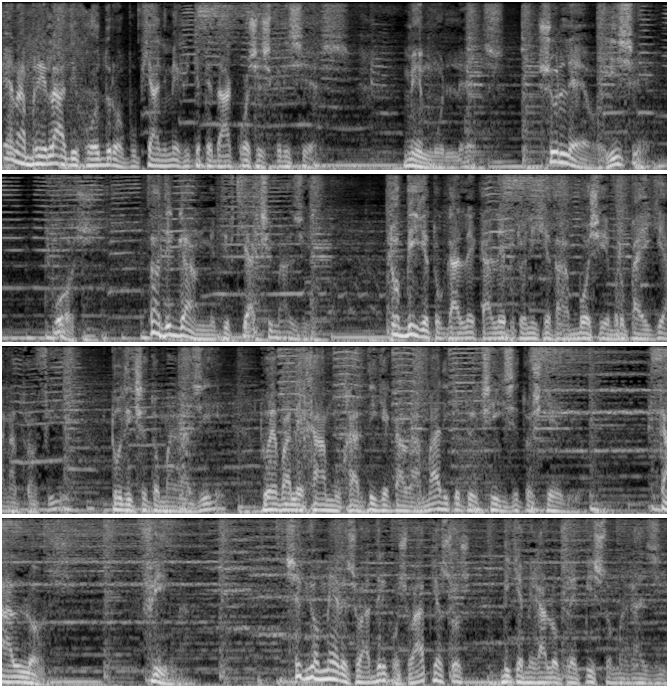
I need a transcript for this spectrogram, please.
ένα μπριλάντι χοντρό που πιάνει μέχρι και 500 χρυσές. Μη μου λες Σου λέω είσαι; Πώς; Θα την κάνουμε τη φτιάξη μαζί Τον πήγε τον καλέ καλέ που τον είχε θαμπώσει η Ευρωπαϊκή Ανατροφή του δείξε το μαγαζί, του έβαλε χάμου χαρτί και καλαμάρι και του εξήγησε το σχέδιο. Καλός. Φίνα. Σε δύο μέρες ο Αντρίκος ο Άπιασος μπήκε μεγαλοπρεπής στο μαγαζί.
